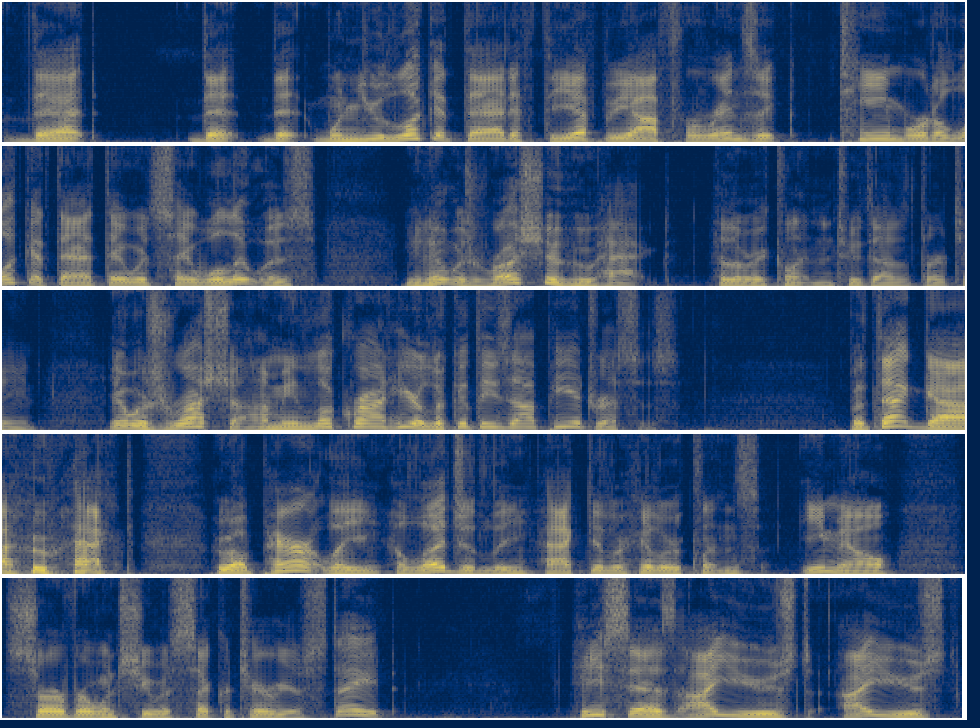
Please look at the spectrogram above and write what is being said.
that that that when you look at that, if the FBI forensic team were to look at that, they would say, well, it was, you know, it was Russia who hacked Hillary Clinton in 2013. It was Russia. I mean, look right here. Look at these IP addresses. But that guy who hacked, who apparently, allegedly hacked Hillary Clinton's email server when she was Secretary of State, he says I used I used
